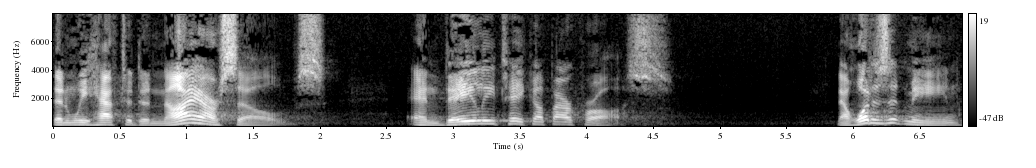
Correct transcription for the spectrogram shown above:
then we have to deny ourselves and daily take up our cross. Now, what does it mean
